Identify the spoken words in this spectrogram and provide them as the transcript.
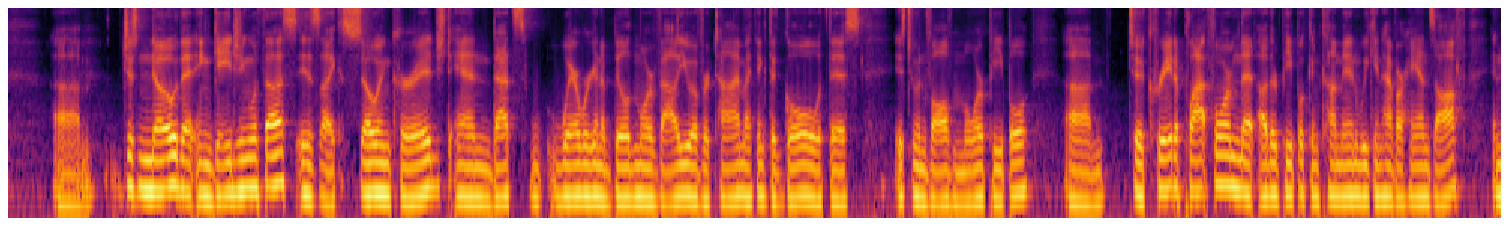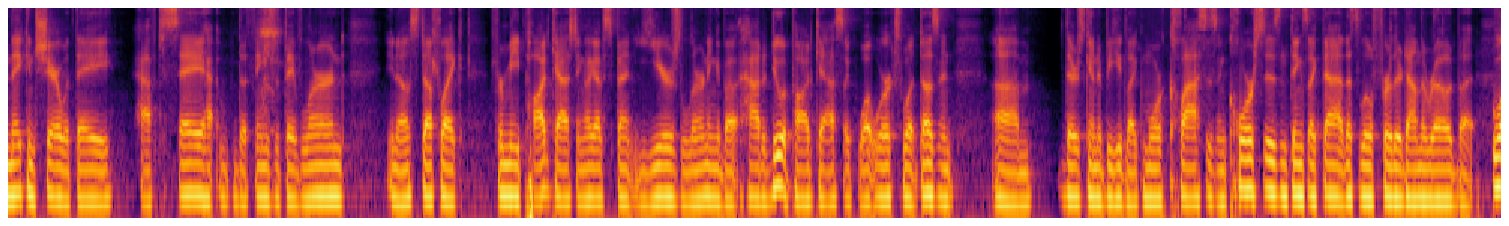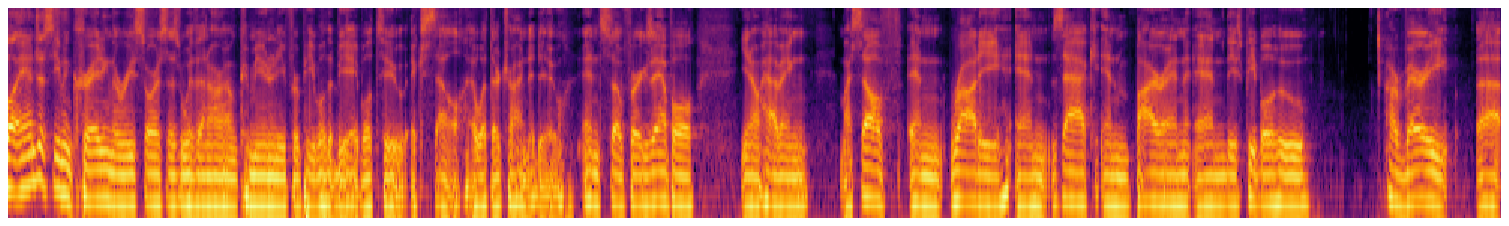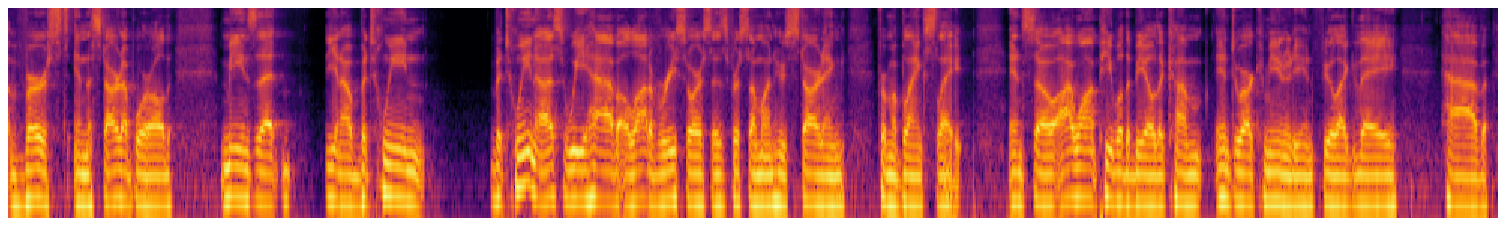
um, just know that engaging with us is like so encouraged and that's where we're going to build more value over time. I think the goal with this is to involve more people um, to create a platform that other people can come in we can have our hands off and they can share what they have to say the things that they've learned you know stuff like for me podcasting like i've spent years learning about how to do a podcast like what works what doesn't. Um, there's going to be like more classes and courses and things like that. That's a little further down the road, but well, and just even creating the resources within our own community for people to be able to excel at what they're trying to do. And so, for example, you know, having myself and Roddy and Zach and Byron and these people who are very uh, versed in the startup world means that you know between between us, we have a lot of resources for someone who's starting from a blank slate. And so I want people to be able to come into our community and feel like they have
